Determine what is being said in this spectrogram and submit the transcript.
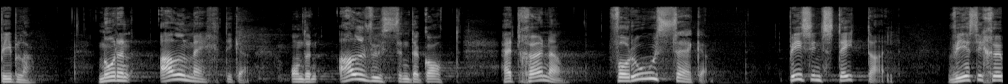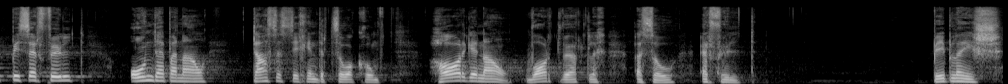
Bibel. Nur ein allmächtiger und ein allwissender Gott hat können voraussagen, bis ins Detail, wie sich etwas erfüllt und eben auch, dass es sich in der Zukunft haargenau, wortwörtlich so erfüllt. Die Bibel ist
